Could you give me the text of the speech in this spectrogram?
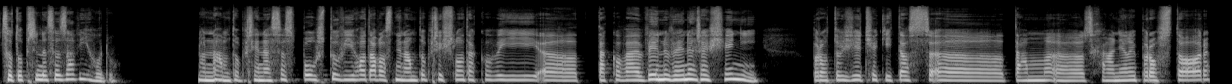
Co to přinese za výhodu? No nám to přinese spoustu výhod a vlastně nám to přišlo takový, uh, takové win-win řešení, protože Čekitas uh, tam uh, scháněli prostor,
